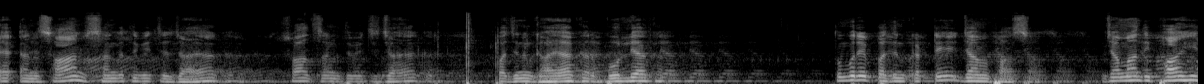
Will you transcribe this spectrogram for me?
ਇਹ ਇਨਸਾਨ ਸੰਗਤ ਵਿੱਚ ਜਾਇਆ ਕਰ, ਸਾਧ ਸੰਗਤ ਵਿੱਚ ਜਾਇਆ ਕਰ, ਭਜਨ ਗਾਇਆ ਕਰ, ਬੋਲਿਆ ਕਰ। ਤੁਮਰੇ ਭਜਨ ਕੱਟੇ ਜਮ ਫਾਸਾ। ਜਮਾਂ ਦੀ ਫਾਹੀ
